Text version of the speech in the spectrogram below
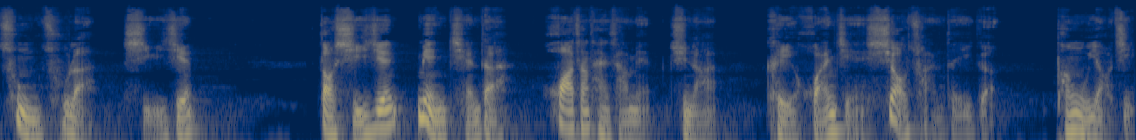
冲出了洗浴间，到洗浴间面前的化妆台上面去拿可以缓解哮喘的一个喷雾药剂，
